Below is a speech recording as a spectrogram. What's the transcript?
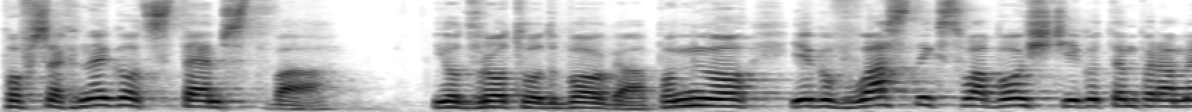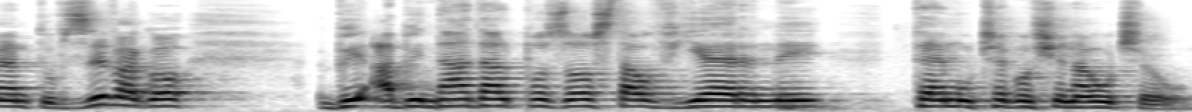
powszechnego odstępstwa, i odwrotu od Boga. Pomimo jego własnych słabości, jego temperamentu, wzywa go, by, aby nadal pozostał wierny temu, czego się nauczył.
